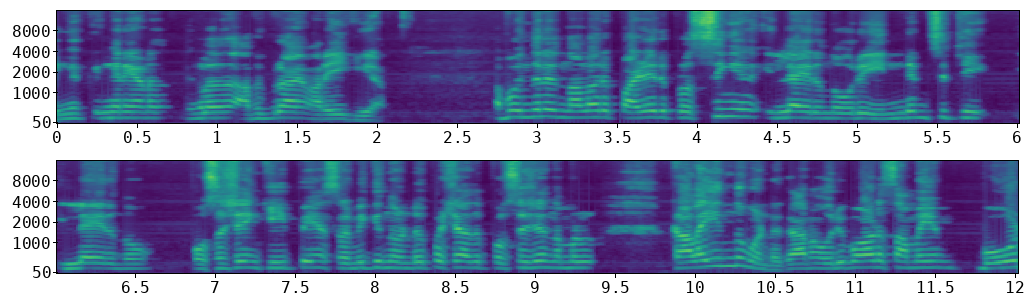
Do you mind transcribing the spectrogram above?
നിങ്ങൾക്ക് ഇങ്ങനെയാണ് നിങ്ങൾ അഭിപ്രായം അറിയിക്കുക. അപ്പോൾ ഇന്നലെ നല്ലൊരു പഴയൊരു പ്രസ്സിങ് ഇല്ലായിരുന്നു ഒരു ഇന്റൻസിറ്റി ഇല്ലായിരുന്നു. പൊസഷൻ കീപ്പ് ചെയ്യാൻ ശ്രമിക്കുന്നുണ്ട്. പക്ഷെ അത് പൊസഷൻ നമ്മൾ കളയുന്നുമുണ്ട്. കാരണം ഒരുപാട് സമയം ബോൾ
